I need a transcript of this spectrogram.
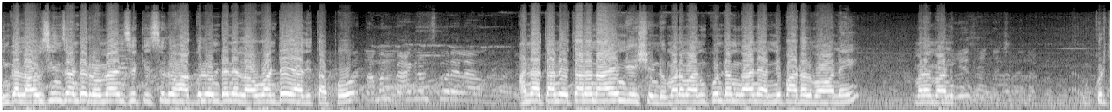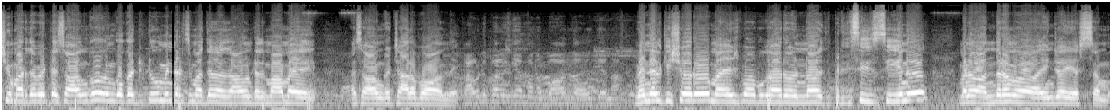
ఇంకా లవ్ సీన్స్ అంటే రొమాన్స్ కిస్సులు హగ్గులు ఉంటేనే లవ్ అంటే అది తప్పు. అన్న తను తన న్యాయం చేసిండు. మనం అనుకుంటాం కానీ అన్ని పాటలు బాగున్నాయి. మనం అను కుర్చీ మడత పెట్టే సాంగ్ ఇంకొకటి టూ మినిట్స్ మధ్యలో సాంగ్ ఉంటుంది. మామయ్య ఆ సాంగ్ చాలా బాగుంది. వెన్నెల కిషోర్ మహేష్ బాబు గారు ఉన్న ప్రతి సీన్ మనం అందరం ఎంజాయ్ చేస్తాము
